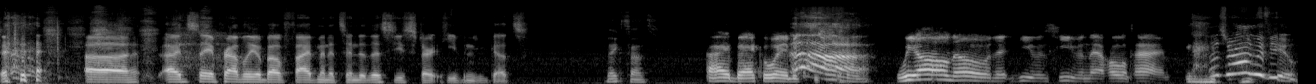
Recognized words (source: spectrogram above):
uh, I'd say probably about five minutes into this, you start heaving your guts. Makes sense. I back away. Because Ah! We all know that he was heaving that whole time. What's wrong with you?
